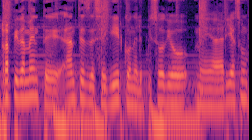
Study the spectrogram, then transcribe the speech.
rápidamente, antes de seguir con el episodio, ¿me harías un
